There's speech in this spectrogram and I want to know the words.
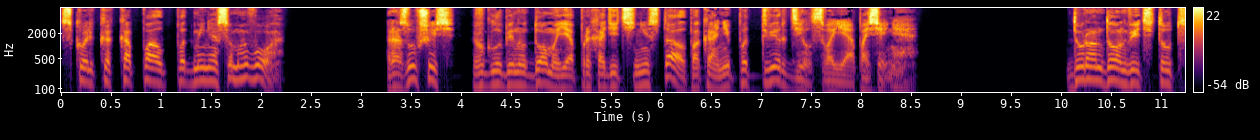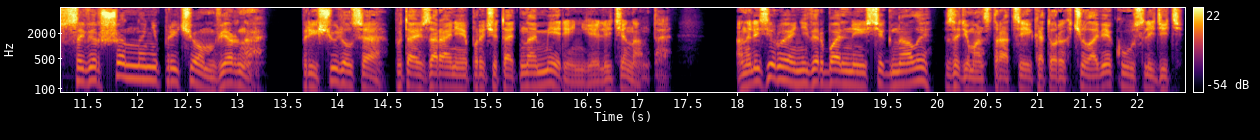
сколько копал под меня самого? Разувшись, в глубину дома я проходить не стал, пока не подтвердил свои опасения. Дурандон ведь тут совершенно ни при чем, верно? Прищурился, пытаясь заранее прочитать намерения лейтенанта. Анализируя невербальные сигналы, за демонстрацией которых человеку уследить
